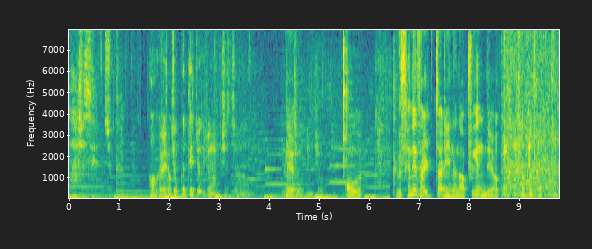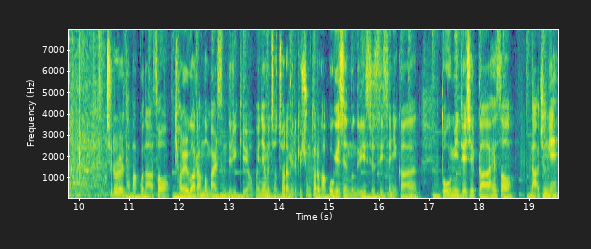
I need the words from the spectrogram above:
다 하셨어요. 저도. 어 그래요? 이쪽 끝에 쪽이 좀 아프셨죠? 네. 왼쪽, 왼쪽. 어우 이거 세네 살짜리는 아프겠는데요? 치료를 다 받고 나서 결과를 한번 말씀드릴게요 왜냐면 저처럼 이렇게 흉터를 갖고 계시는 분들이 있을 수 있으니까 도움이 되실까 해서 나중에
